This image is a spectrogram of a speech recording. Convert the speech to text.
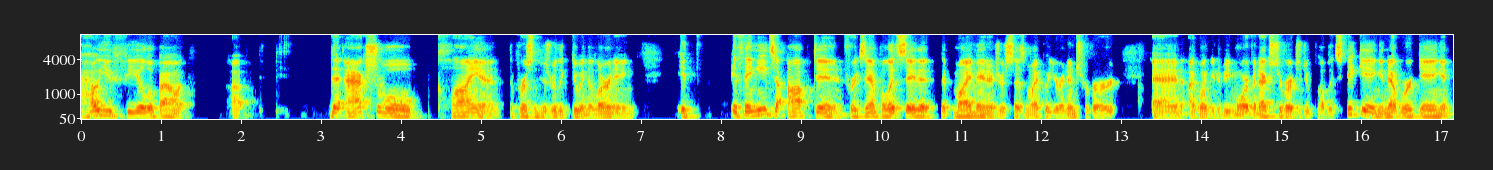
how you feel about uh, the actual client, the person who's really doing the learning. If if they need to opt in, for example, let's say that that my manager says, Michael, you're an introvert, and I want you to be more of an extrovert to do public speaking and networking and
